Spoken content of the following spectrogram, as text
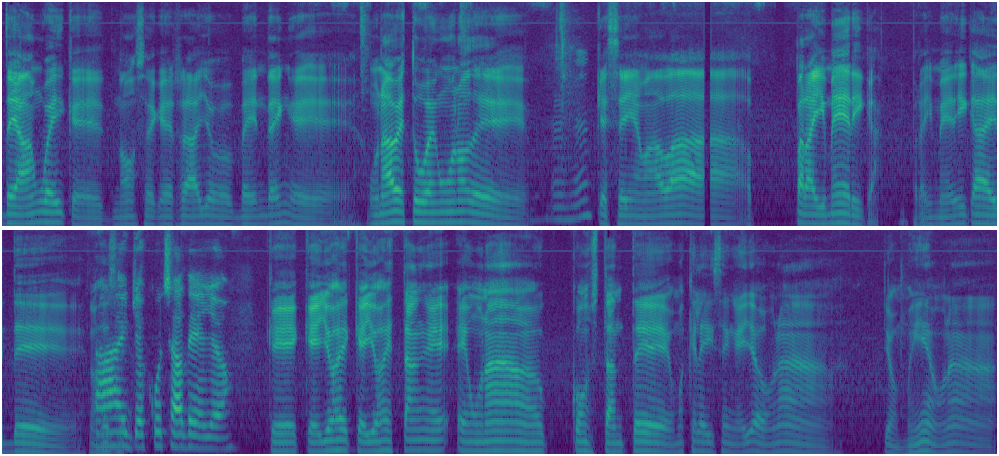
de Amway, que no sé qué rayos venden. eh, una vez estuve en uno de que se llamaba Primérica. Primérica es de... no sé si- Ay, yo he escuchado de ellos. que, que ellos que ellos están eh, en una constante, ¿cómo es que le dicen ellos? Una, Dios mío, una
